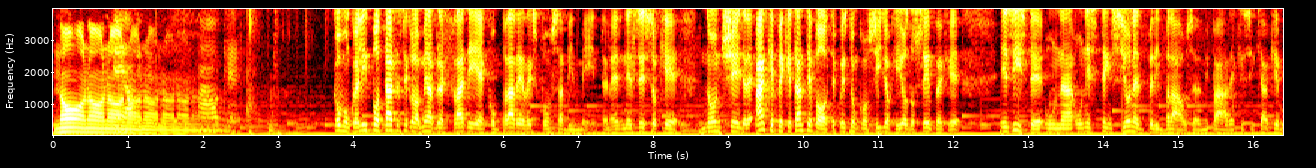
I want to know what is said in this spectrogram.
No, no, no, no, no, no, no, no. Ah, ok. Comunque, l'importante secondo me al Black Friday è comprare responsabilmente, nel, nel, senso che non cedere, anche perché tante volte, questo è un consiglio che io do sempre, che esiste una, un'estensione per il browser, mi pare, che si chiama, che,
